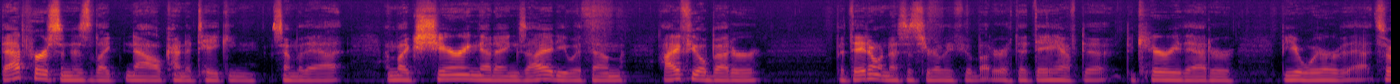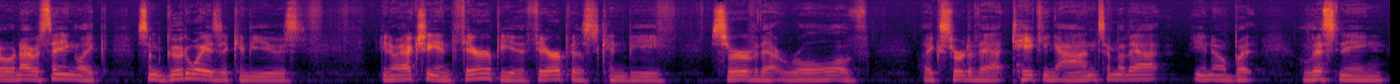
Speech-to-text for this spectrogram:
That person is like now kind of taking some of that. I'm like sharing that anxiety with them. I feel better, but they don't necessarily feel better that they have to, to carry that or be aware of that. So when I was saying like some good ways it can be used, you know, actually in therapy, the therapist can be serve that role of like sort of that taking on some of that, you know, but listening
